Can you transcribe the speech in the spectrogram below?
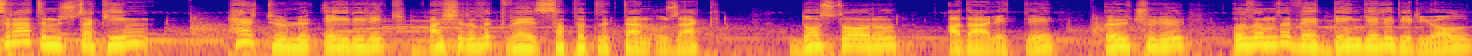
Sırat-ı müstakim, her türlü eğrilik, aşırılık ve sapıklıktan uzak, dosdoğru, adaletli, ölçülü, ılımlı ve dengeli bir yol,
